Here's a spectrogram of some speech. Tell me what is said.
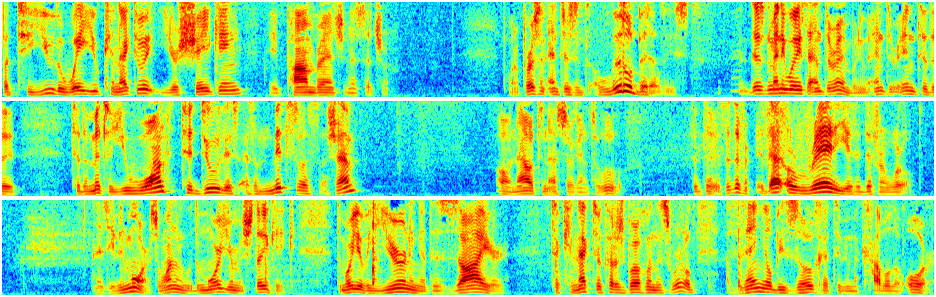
But to you, the way you connect to it, you're shaking a palm branch and a citron. But when a person enters into a little bit, at least, there's many ways to enter in. But you enter into the to the mitzvah, you want to do this as a mitzvah, Hashem. Oh, now it's an esrog and it's a lulav. It's a, it's a different. That already is a different world. And there's even more. So one, the more you're mistakik, the more you have a yearning, a desire to connect to Kadosh Baruch Hu in this world, then you'll be zocha to be makabel the or,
